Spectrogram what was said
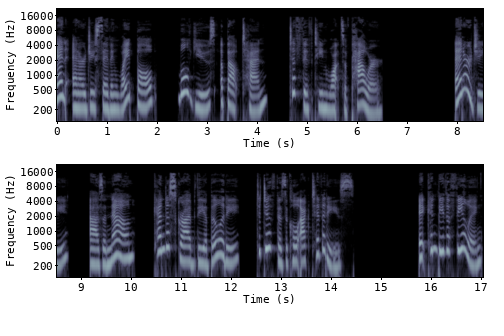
An energy saving light bulb will use about 10 to 15 watts of power. Energy, as a noun, can describe the ability to do physical activities. It can be the feeling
